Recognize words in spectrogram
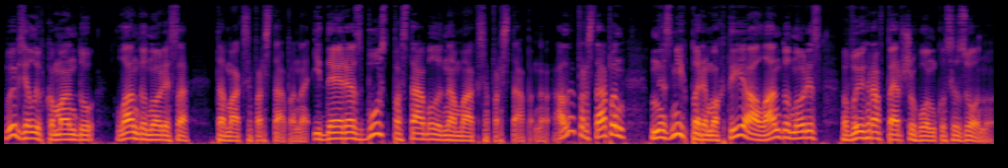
ви взяли в команду Ландо Норріса та Макса Ферстапена. І DRS Boost поставили на Макса Ферстапена. Але Ферстапен не зміг перемогти, а Ландо Норріс виграв першу гонку сезону.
